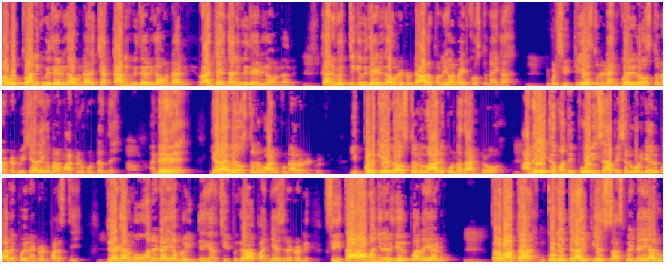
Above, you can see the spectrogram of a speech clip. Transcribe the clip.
ప్రభుత్వానికి విధేయుడిగా ఉండాలి చట్టానికి విధేయుడిగా ఉండాలి రాజ్యాంగానికి విధేయుడిగా ఉండాలి. ఉమ్, కానీ వ్యక్తికి విధేయుడిగా ఉన్నటువంటి ఆరోపణలు ఇవాళ బయటకు వస్తున్నాయిగా? ఉమ్, ఇప్పుడు సిట్టి చేస్తున్న ఎంక్వైరీలో వస్తున్నటువంటి విషయాలేగా మనం మాట్లాడుకుంటుంది. అంటే ఎలా వ్యవస్థను వాడుకున్నారు అనేటువంటి ఇప్పటికే వ్యవస్థను వాడుకున్న దాంట్లో అనేక మంది పోలీస్ ఆఫీసర్లు కూడా జైలు పాలైపోయినటువంటి పరిస్థితి. జగన్మోహన్ రెడ్డి హయాంలో ఇంటెలిజెన్స్ చీఫ్గా పనిచేసినటువంటి సీతారామంజనేయుడు జైలు పాలయ్యాడు. తర్వాత ఇంకొక ఇద్దరు ఐపీఎస్ సస్పెండ్ అయ్యారు.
